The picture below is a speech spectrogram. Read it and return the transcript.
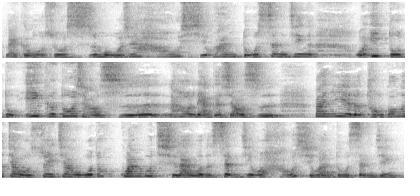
来跟我说：“师母，我现在好喜欢读圣经，我一读读一个多小时，然后两个小时，半夜的童工都叫我睡觉，我都关不起来我的圣经，我好喜欢读圣经。”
